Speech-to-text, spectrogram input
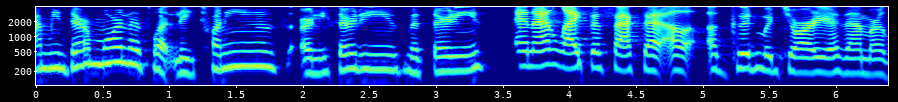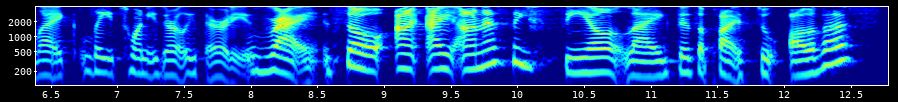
i mean they're more or less what late 20s early 30s mid 30s And I like the fact that a, a good majority of them are like late 20s, early 30s. right so i i honestly feel like this applies to all of us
